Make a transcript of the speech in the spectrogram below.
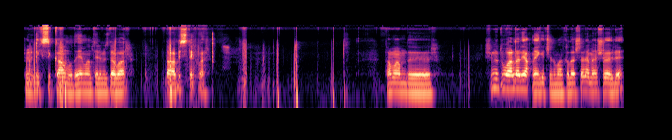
Şöyle eksik kalmadı. Envanterimizde var. Daha bir stek var. Tamamdır. Şimdi duvarları yapmaya geçelim arkadaşlar. Hemen şöyle.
